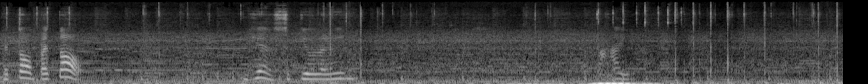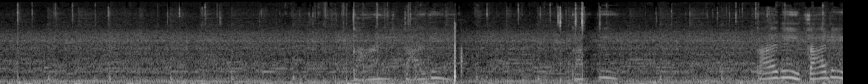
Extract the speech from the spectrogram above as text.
ไปต่อไปต่อเฮียสกิลอะไรนี่ ดิตายดิ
